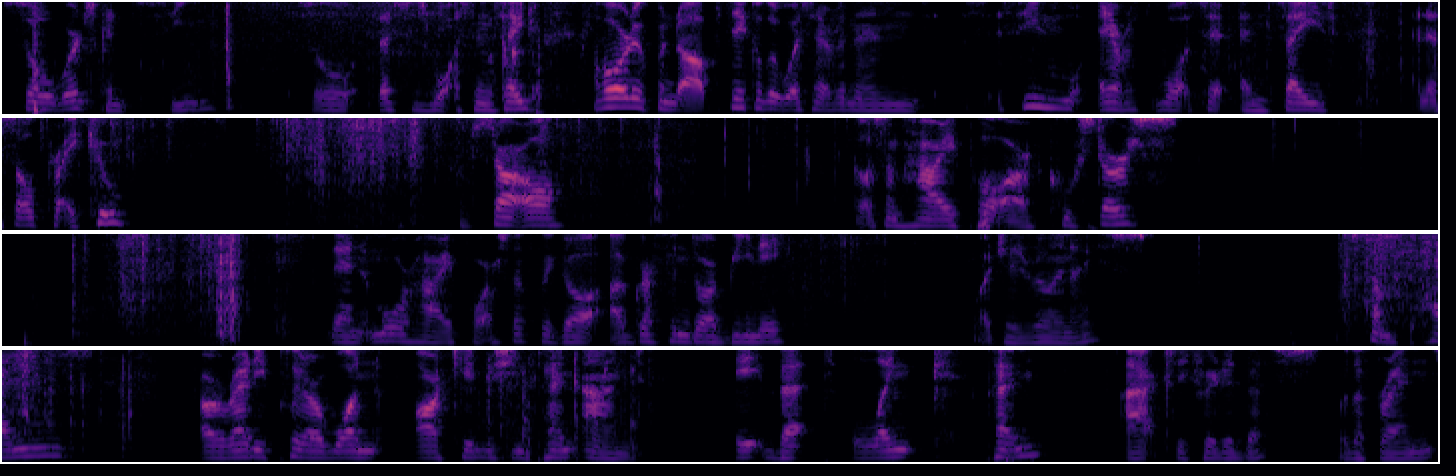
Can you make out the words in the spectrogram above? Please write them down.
So we're just going to see. So this is what's inside. I've already opened it up. Take a look what's everything, seen what's it inside, and it's all pretty cool. So start off, got some Harry Potter coasters. Then more Harry Potter stuff. We got a Gryffindor beanie, which is really nice. Some pins, a Ready Player One arcade machine pin, and 8-bit Link pin. I actually traded this with a friend.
